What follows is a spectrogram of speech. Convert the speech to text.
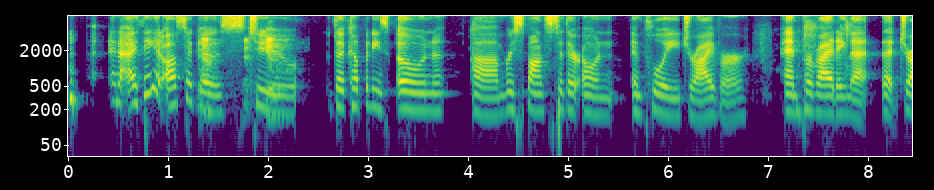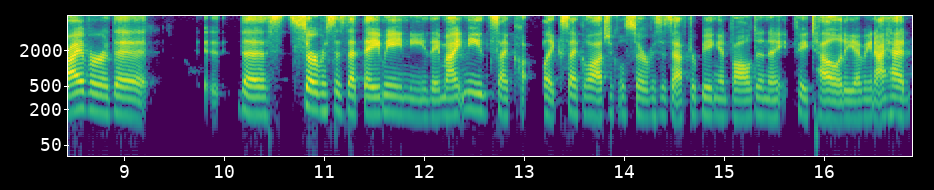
and I think it also goes to the company's own um, response to their own employee driver and providing that that driver the the services that they may need. They might need like psychological services after being involved in a fatality. I mean, I had,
